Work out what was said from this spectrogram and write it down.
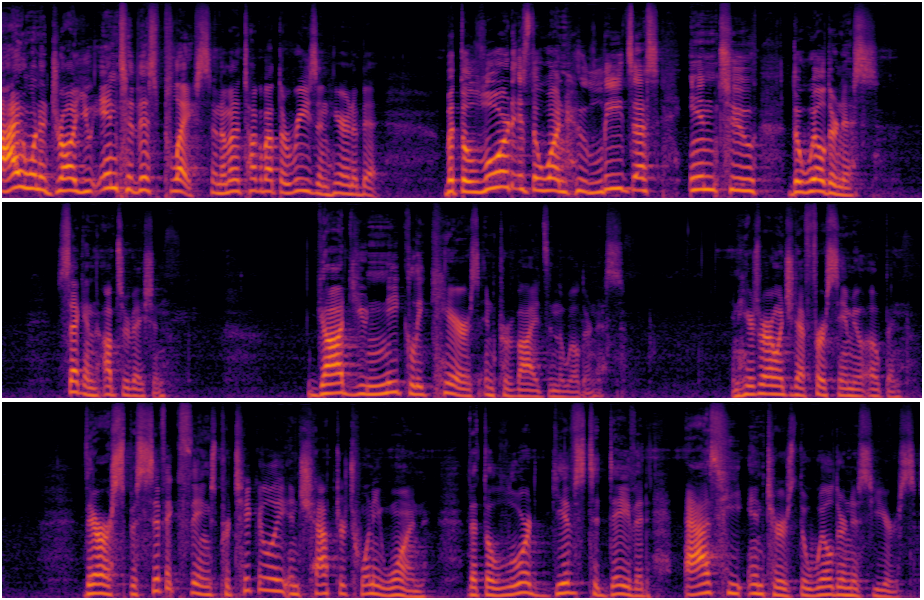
I want to draw you into this place. And I'm going to talk about the reason here in a bit. But the Lord is the one who leads us into the wilderness. Second observation God uniquely cares and provides in the wilderness. And here's where I want you to have 1 Samuel open. There are specific things, particularly in chapter 21, that the Lord gives to David as he enters the wilderness years.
